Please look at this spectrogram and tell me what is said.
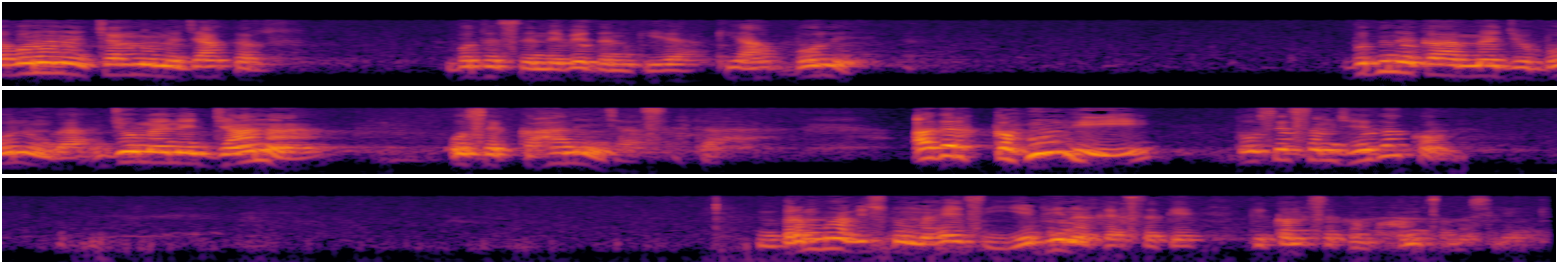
तब उन्होंने चरणों में जाकर बुद्ध से निवेदन किया कि आप बोले। बुद्ध ने कहा, मैं जो बोलूँगा, जो मैंने जाना, उसे कहा नहीं जा सकता। अगर कहूँ भी तो उसे समझेगा कौन? ब्रह्मा, विष्णु, महेश ये भी ना कह सके कि कम से कम हम समझ लेंगे।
